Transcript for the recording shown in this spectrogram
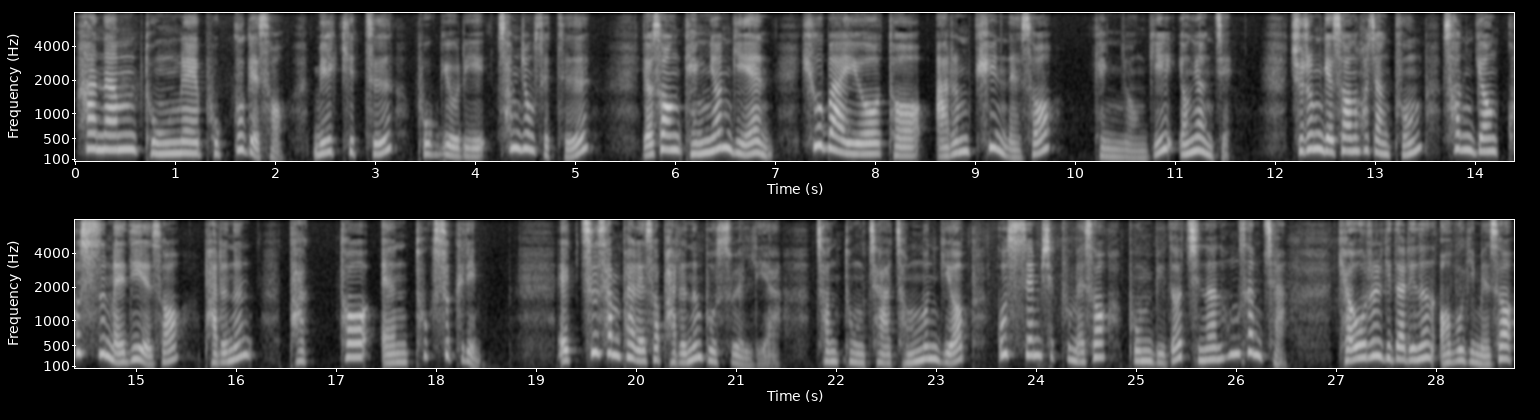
하남 동래 복국에서 밀키트 복요리 3종 세트. 여성 갱년기엔 휴바이오 더 아름퀸에서 갱년기 영양제. 주름 개선 화장품 선경 코스메디에서 바르는 닥터 앤 톡스 크림, 엑스38에서 바르는 보스웰리아, 전통차 전문기업 꽃샘 식품에서 봄비더 진한 홍삼차, 겨울을 기다리는 어부김에서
